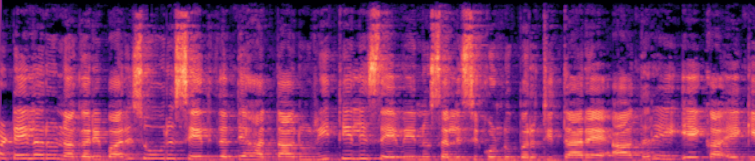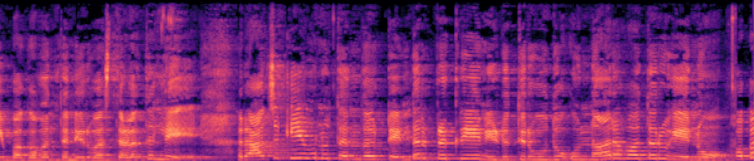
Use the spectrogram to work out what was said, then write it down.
ಪಟೇಲರು, ನಗರಿ ಬಾರಿಸುವವರು ಸೇರಿದಂತೆ ಹತ್ತಾರು ರೀತಿಯಲ್ಲಿ ಸೇವೆಯನ್ನು ಸಲ್ಲಿಸಿಕೊಂಡು ಬರುತ್ತಿದ್ದಾರೆ. ಆದರೆ ಏಕಾಏಕಿ ಭಗವಂತನಿರುವ ಸ್ಥಳದಲ್ಲಿ ರಾಜಕೀಯವನ್ನು ತಂದು ಟೆಂಡರ್ ಪ್ರಕ್ರಿಯೆ ನೀಡುತ್ತಿರುವುದು ಉನ್ನಾರವಾದರೂ ಏನೋ. ಒಬ್ಬ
